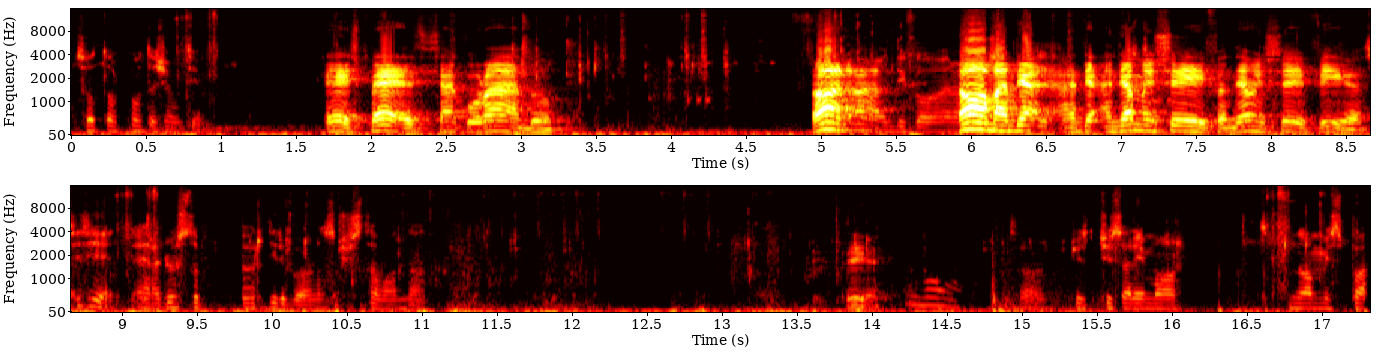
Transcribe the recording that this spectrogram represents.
Sotto al ponte c'è un team. Eh, aspetta, si stanno curando. Ah, No, no, dico, no, ma andia- andi- andiamo in safe, andiamo in safe, figa. Sì, sì, era giusto per dire, però non ci stavo andando. Figa. No. No ci, ci sarei morto. Non mi spara.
